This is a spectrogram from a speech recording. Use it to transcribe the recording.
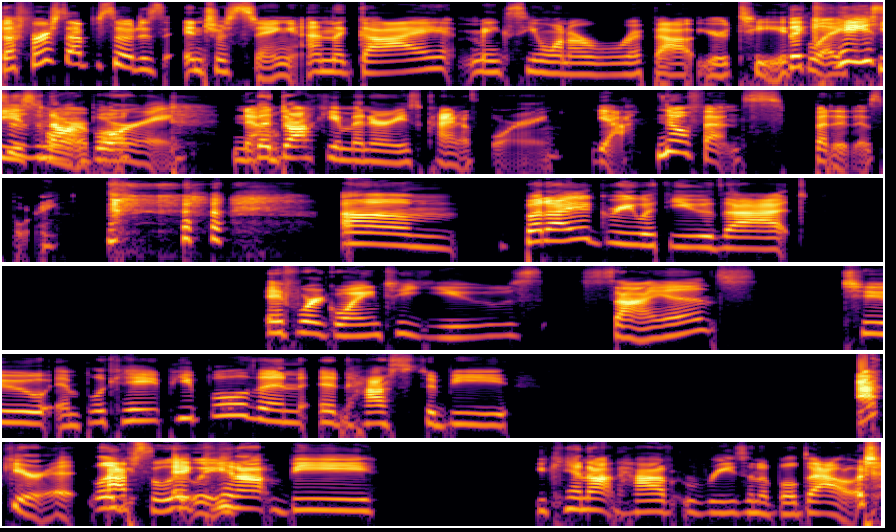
the first episode is interesting, and the guy makes you want to rip out your teeth. The like, case is not horrible. boring. No, The documentary is kind of boring. yeah, no offense, but it is boring. Um, but I agree with you that if we're going to use science to implicate people, then it has to be accurate. Like Absolutely. it cannot be you cannot have reasonable doubt,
